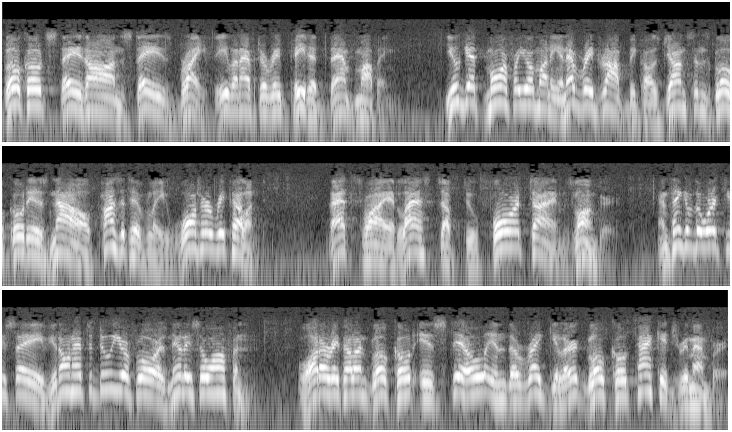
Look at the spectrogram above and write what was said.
Glow Coat stays on, stays bright, even after repeated damp mopping. You get more for your money in every drop because Johnson's Glow Coat is now positively water repellent. That's why it lasts up to four times longer. And think of the work you save. You don't have to do your floors nearly so often. Water repellent Glow Coat is still in the regular Glow Coat package, remember.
